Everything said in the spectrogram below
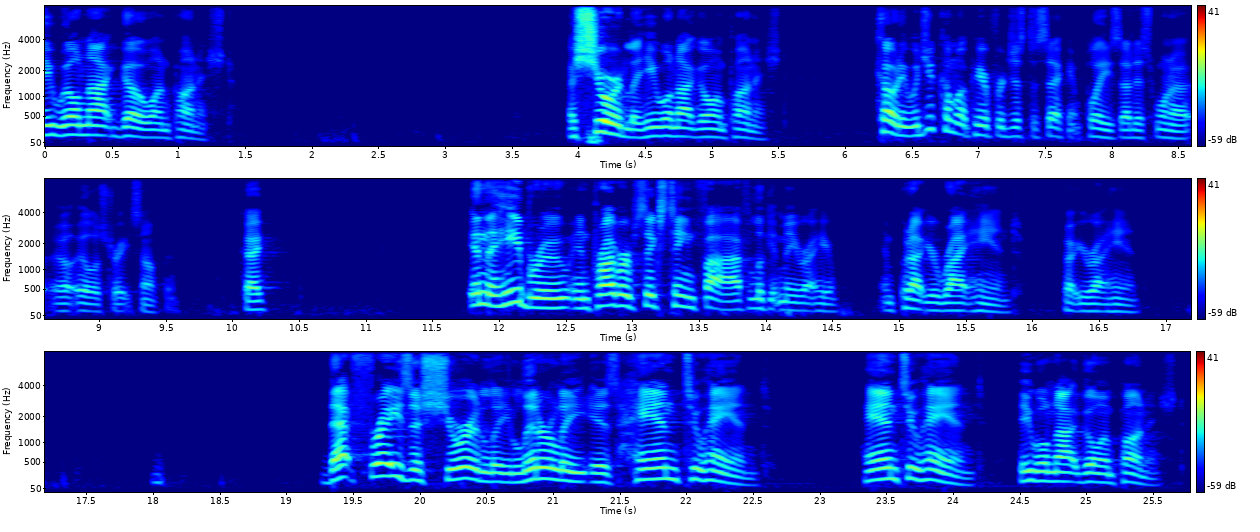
He will not go unpunished. Assuredly, He will not go unpunished. Cody, would you come up here for just a second, please? I just want to uh, illustrate something. Okay? In the Hebrew, in Proverbs 16 5, look at me right here and put out your right hand. Put out your right hand. That phrase assuredly literally is hand to hand. Hand to hand. He will not go unpunished.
